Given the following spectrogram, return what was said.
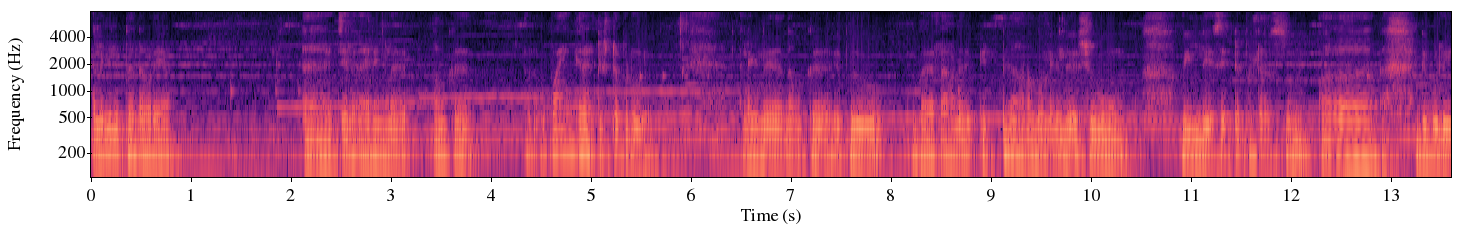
അല്ലെങ്കിൽ ഇപ്പോൾ എന്താ പറയുക ചില കാര്യങ്ങൾ നമുക്ക് ഭയങ്കരമായിട്ട് ഇഷ്ടപ്പെടുമല്ലോ. അല്ലെങ്കിൽ നമുക്ക് ഇപ്പോൾ ഒരു വേറൊരാൾ ഇട്ട് കാണുമ്പോൾ അല്ലെങ്കിൽ ഷൂവും വലിയ സെറ്റപ്പ് ഡ്രസ്സും അടിപൊളി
